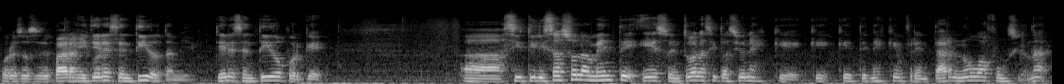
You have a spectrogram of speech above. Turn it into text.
Por eso se separan. Se Y tiene sentido también. Tiene sentido porque ah, si utilizas solamente eso en todas las situaciones que, que, que tenés que enfrentar, no va a funcionar.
